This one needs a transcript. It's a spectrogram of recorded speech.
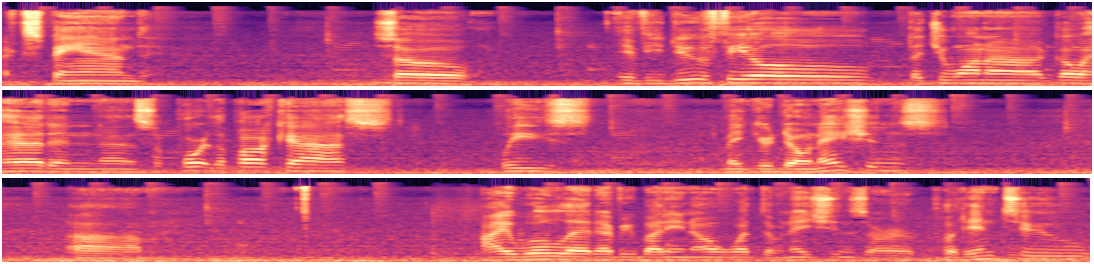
expand. So, if you do feel that you want to go ahead and uh, support the podcast, please make your donations. Um, I will let everybody know what donations are put into.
